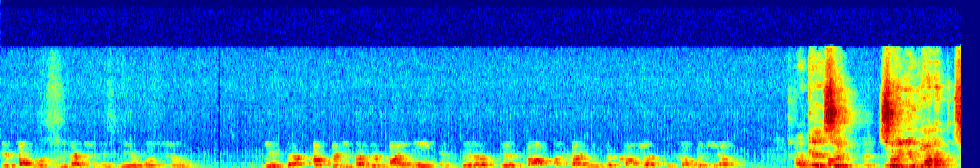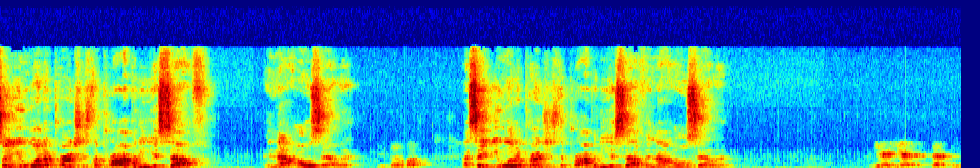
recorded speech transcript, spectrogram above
if I would be actually be able to get that property under my name instead of just, um, assigning the contract to somebody else. Okay, so so you wanna so you wanna purchase the property yourself and not wholesale it. You said what? I say you wanna purchase the property yourself and not wholesale it. Yeah, yeah, exactly.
